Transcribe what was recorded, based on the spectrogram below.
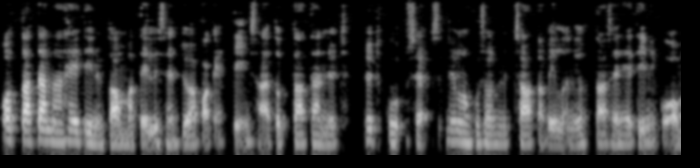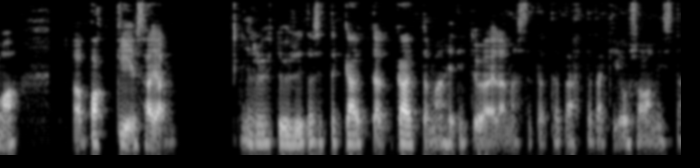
ottaa tämän heti nyt ammatilliseen työpakettiinsa, että ottaa tämän nyt, nyt kun se, silloin kun se on nyt saatavilla, niin ottaa sen heti niin kuin, oma pakkiinsa ja, ja ryhtyy sitä sitten käyttä, käyttämään heti työelämässä tätä, tätä, tätäkin osaamista.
